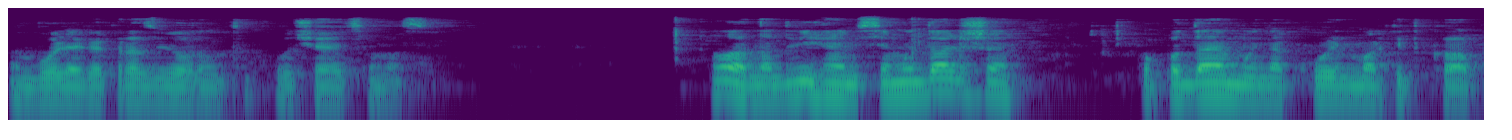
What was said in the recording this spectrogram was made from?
более как развернута получается у нас. Ладно, двигаемся мы дальше. Попадаем мы на CoinMarketCap.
